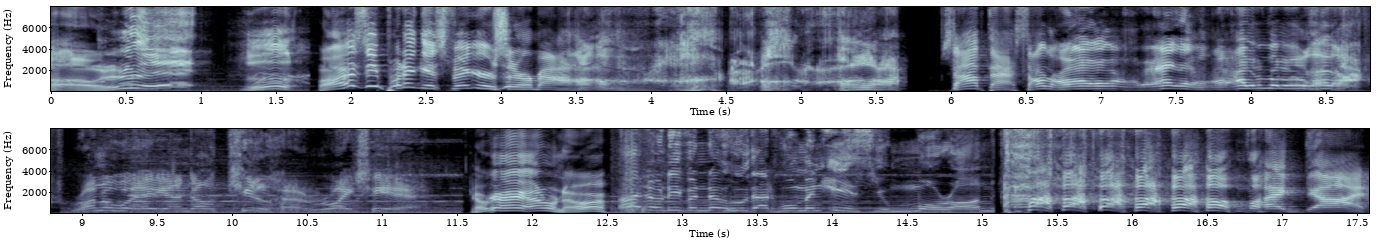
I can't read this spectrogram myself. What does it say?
Uh oh. Why is he putting his fingers in her mouth? Stop that! Stop! Run away and I'll kill her right here. Okay, I don't know. I don't even know who that woman is, you moron. oh my god.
